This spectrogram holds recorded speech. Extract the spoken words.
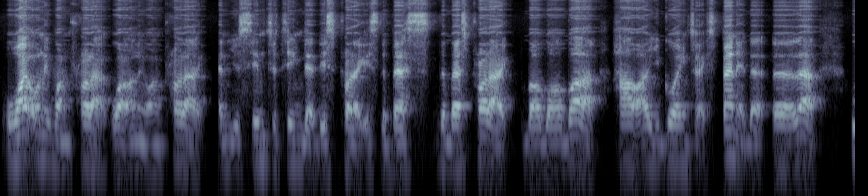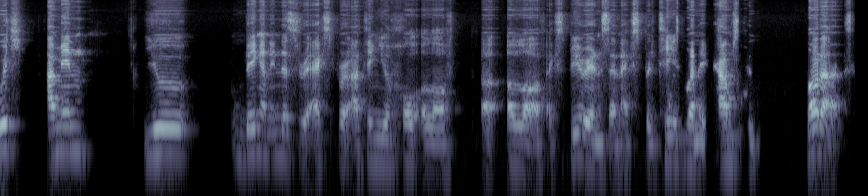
why only one product? Why only one product? And you seem to think that this product is the best the best product. Blah blah blah. How are you going to expand it? That, that. Which I mean, you being an industry expert, I think you hold a lot of uh, a lot of experience and expertise when it comes to products,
